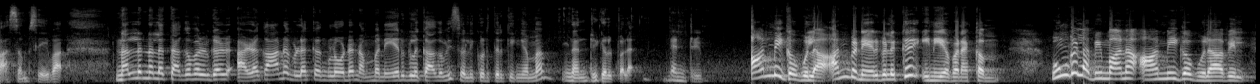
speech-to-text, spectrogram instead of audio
வாசம் செய்வார். நல்ல நல்ல தகவல்கள் அழகான விளக்கங்களோட நம்ம நேர்களுக்காகவே சொல்லி கொடுத்துருக்கீங்க மேம் நன்றிகள் பல. நன்றி. ஆன்மீக உலா அன்பு நேர்களுக்கு இனிய வணக்கம். உங்கள் அபிமான ஆன்மீக உலாவில்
